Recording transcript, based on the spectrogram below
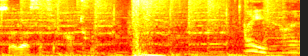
ça va, ça fait un tour. Ah, il a un.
